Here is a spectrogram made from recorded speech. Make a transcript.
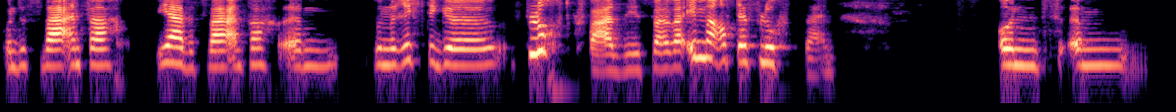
Und es war einfach, ja, das war einfach ähm, so eine richtige Flucht quasi. Es war, war immer auf der Flucht sein. Und ähm,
